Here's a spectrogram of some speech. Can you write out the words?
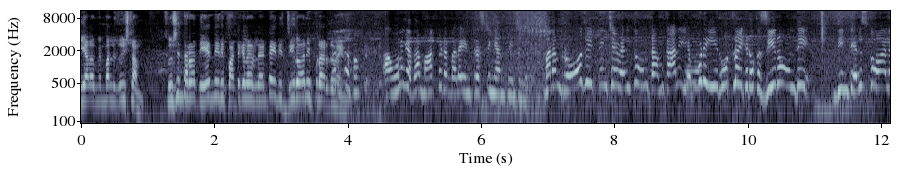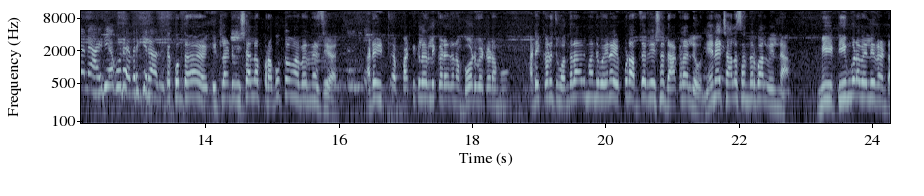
ఇవాళ మిమ్మల్ని చూసినాం. చూసిన తర్వాత ఏంది ఇది పర్టికులర్లీ అంటే ఇది జీరో అని ఇప్పుడు అర్థమైంది. అవును కదా మాకు కూడా భలే ఇంట్రెస్టింగ్ అనిపించింది. మనం రోజు ఇటు నుంచే వెళ్తూ ఉంటాం కానీ ఎప్పుడు ఈ రూట్లో ఇక్కడ ఒక జీరో ఉంది దీన్ని తెలుసుకోవాలనే ఐడియా కూడా ఎవరికి రాదు. అంటే కొంత ఇట్లాంటి విషయాల్లో ప్రభుత్వం అవేర్నెస్ చేయాలి. అంటే పర్టికులర్లీ ఇక్కడ ఏదైనా బోర్డు పెట్టడము అంటే ఇక్కడ నుంచి వందలాది మంది పోయినా ఎప్పుడు అబ్జర్వ్ చేసిన దాఖలాలు లేవు. నేనే చాలా సందర్భాలు వెళ్ళినా. మీ టీం కూడా వెళ్ళిరంట.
